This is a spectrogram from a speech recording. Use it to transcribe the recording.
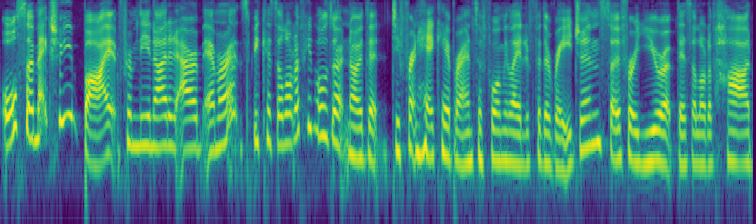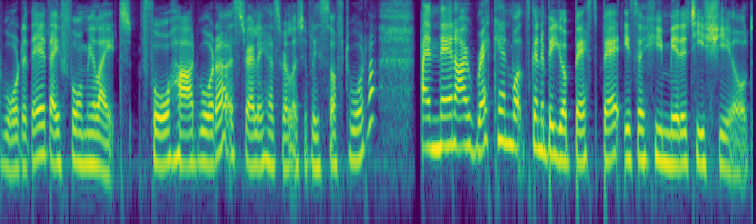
Also, make sure you buy it from the United Arab Emirates because a lot of people don't know that different hair care brands are formulated for the region. So, for Europe, there's a lot of hard water there. They formulate for hard water. Australia has relatively soft water. And then I reckon what's going to be your best bet is a humidity shield.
